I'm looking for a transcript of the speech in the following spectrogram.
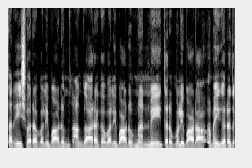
சரீஸ்வர வழிபாடும் அங்காரக வழிபாடும் நன்மையை தரும் வழிபாடா அமைகிறது.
